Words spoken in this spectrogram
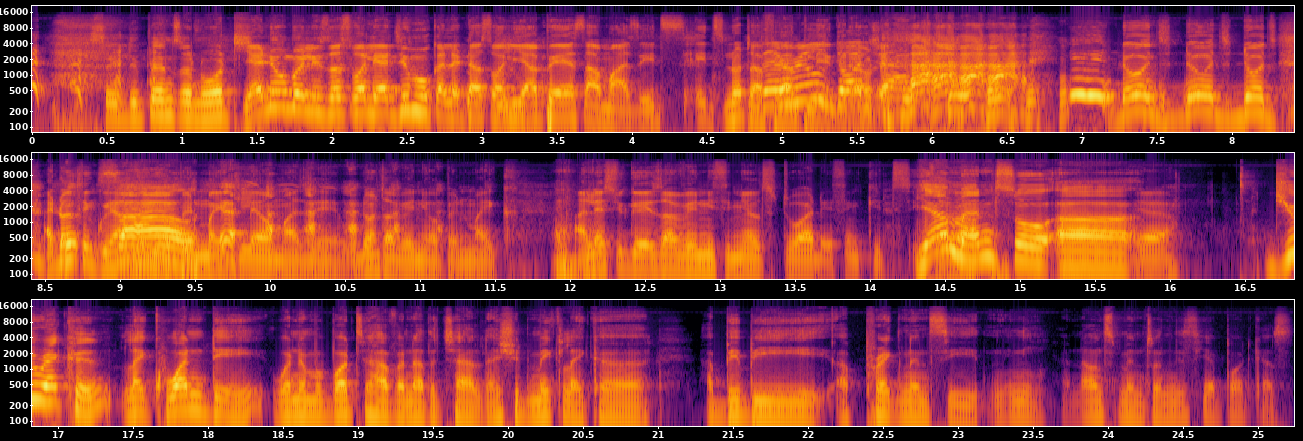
So it depends on what yani umeulizwa swali ya jimu ukaleta swali ya pesa mazi it's, it's not a The fair playground. dodge dodge dodge i don't think we have Sahau. any open mic leo maze we don't have any open mic unless you guys have anything else to add i think it's, it's Yeah, man. So uh yeah do you reckon like one day when I'm about to have another child, I should make like a a baby a pregnancy nini, announcement on this here podcast?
